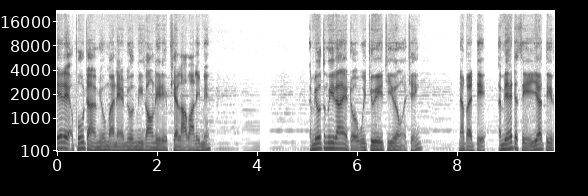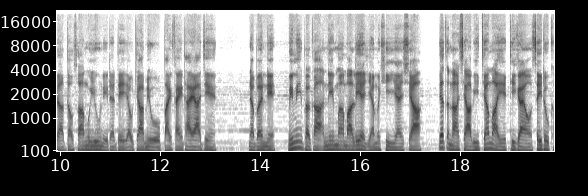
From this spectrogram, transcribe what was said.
ရဲတဲ့အဖိုးတန်မျိုးမှန်တဲ့အမျိုးသမီးကောင်းလေးတွေဖြစ်လာပါလိမ့်မယ်အမျိုးသမီးတိုင်းအတွက်ဝေကျွေးကြီးဆုံးအချိန်နံပါတ်1အမြဲတစေရက်သေးတာတောက်စားမှုယူနေတတ်တဲ့ယောက်ျားမျိုးကိုပိုင်ဆိုင်ထားရခြင်းနံပါတ်2မိမိဘက်ကအနေမှန်ပါလေးရဲ့ရံမရှိရန်ရှာပြဿနာရှာပြီးကျမ်းမာရေးထိခိုက်အောင်စိတ်ဒုက္ခ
